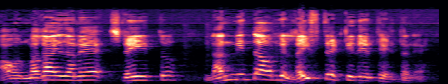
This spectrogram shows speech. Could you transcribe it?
ಅವನ ಮಗ ಇದ್ದಾನೆ ಸ್ನೇಹಿತು ನನ್ನಿಂದ ಅವನಿಗೆ ಲೈಫ್ ಥ್ರೆಟ್ ಇದೆ ಅಂತ ಹೇಳ್ತಾನೆ.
